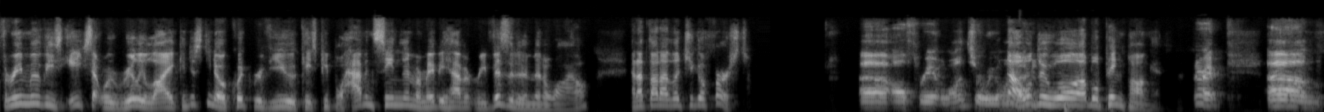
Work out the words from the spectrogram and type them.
Three movies each that we really like, and just you know a quick review in case people haven't seen them or maybe haven't revisited them in a while. And I thought I'd let you go first. Uh, all three at once, or are we no we'll do we'll uh, we'll ping pong it. All right. Um,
